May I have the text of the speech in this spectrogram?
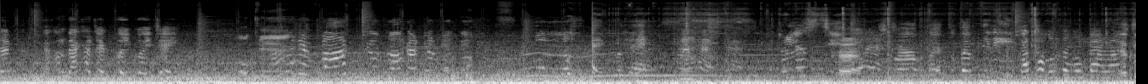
যাচ্ছি এখন দেখা যাক কই কই যাই। ওকে হ্যাঁ হ্যাঁ হ্যাঁ। এত তাড়াতাড়ি। কথা বলতে বলতে এত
